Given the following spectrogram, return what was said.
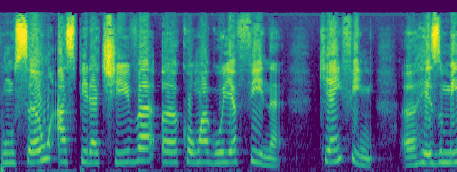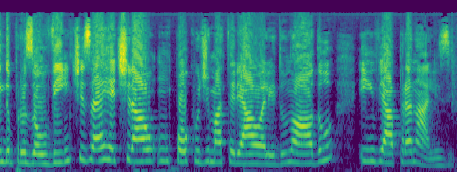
punção aspirativa uh, com agulha fina que enfim, uh, resumindo para os ouvintes, é retirar um pouco de material ali do nódulo e enviar para análise.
